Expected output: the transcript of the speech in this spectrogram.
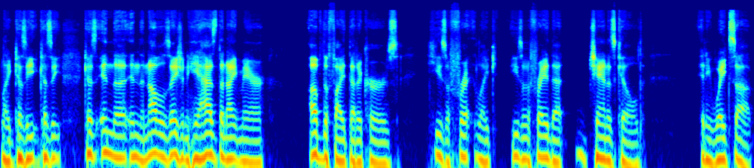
like because he because he because in the in the novelization he has the nightmare of the fight that occurs. He's afraid like he's afraid that Chan is killed, and he wakes up.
